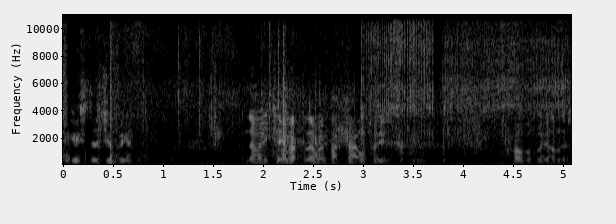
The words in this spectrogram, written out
in case he does jump again. No, he came up and then went back down, so he's probably on his.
